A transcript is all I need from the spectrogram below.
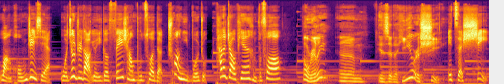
网红这些。 我就知道有一个非常不错的创意博主，他的照片很不错哦。Oh, really? Um, is it a he or a she? It's a she.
